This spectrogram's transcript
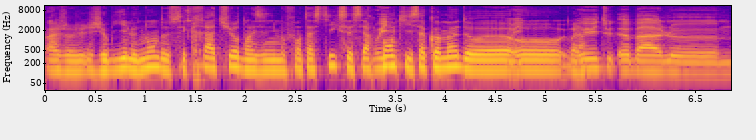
ah, J'ai oublié le nom de ces créatures dans les animaux fantastiques, ces serpents Oui. qui s'accommodent euh, Oui. au. Voilà. Oui, oui, tout- euh, bah, le...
